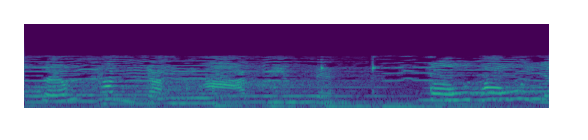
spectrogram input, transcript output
亲。我想亲近下天爷，无土人。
